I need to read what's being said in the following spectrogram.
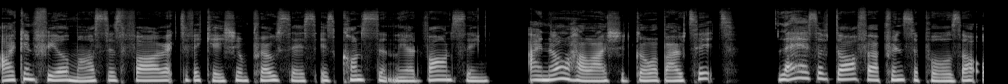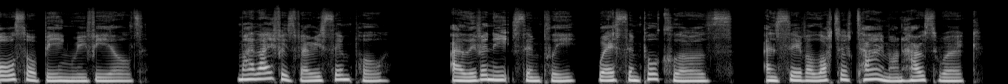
I can feel Master's Fa rectification process is constantly advancing. I know how I should go about it. Layers of Dafa principles are also being revealed. My life is very simple. I live and eat simply, wear simple clothes, and save a lot of time on housework.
